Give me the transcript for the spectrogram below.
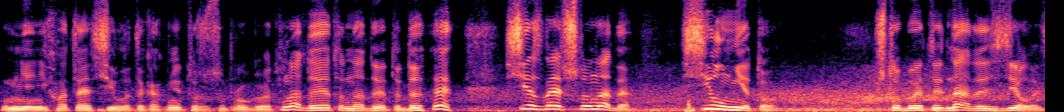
у меня не хватает сил. Это как мне тоже супруга говорит, надо это, надо это. Да все знают, что надо. Сил нету, чтобы это надо сделать.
